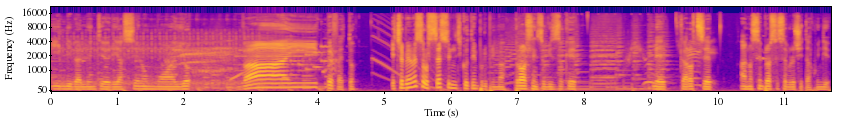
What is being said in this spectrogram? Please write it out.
il livello in teoria, se non muoio. Vai, perfetto. E ci abbiamo messo lo stesso identico tempo di prima, però ha senso visto che le carrozze hanno sempre la stessa velocità, quindi...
